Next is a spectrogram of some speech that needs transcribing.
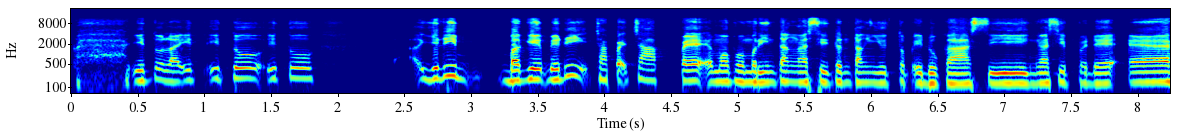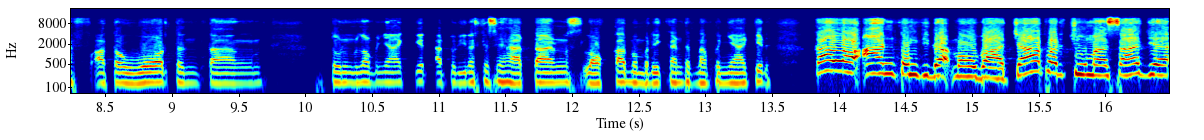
itulah it- itu itu jadi bagi jadi capek-capek mau pemerintah ngasih tentang YouTube edukasi, ngasih PDF atau Word tentang tentang penyakit atau dinas kesehatan lokal memberikan tentang penyakit. Kalau antum tidak mau baca percuma saja.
